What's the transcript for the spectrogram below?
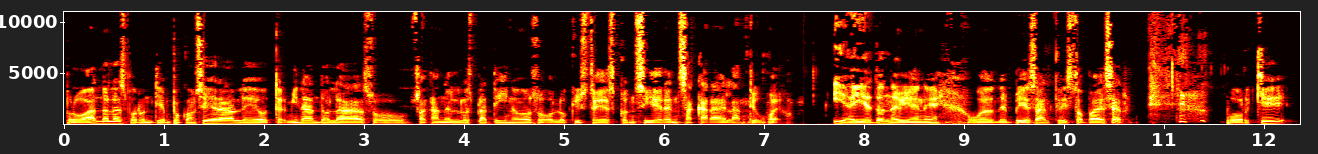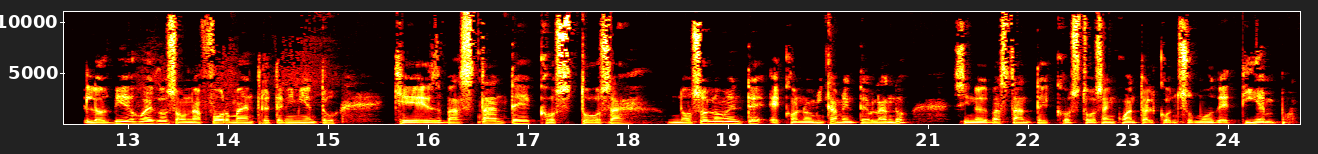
probándolas por un tiempo considerable o terminándolas o sacándole los platinos o lo que ustedes consideren sacar adelante un juego. Y ahí es donde viene o donde empieza el Cristo a padecer. Porque los videojuegos son una forma de entretenimiento que es bastante costosa, no solamente económicamente hablando, sino es bastante costosa en cuanto al consumo de tiempo.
